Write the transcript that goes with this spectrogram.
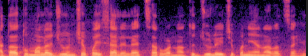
आता तुम्हाला जूनचे पैसे आलेले आहेत सर्वांना आता जुलैचे पण येणारच आहेत.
